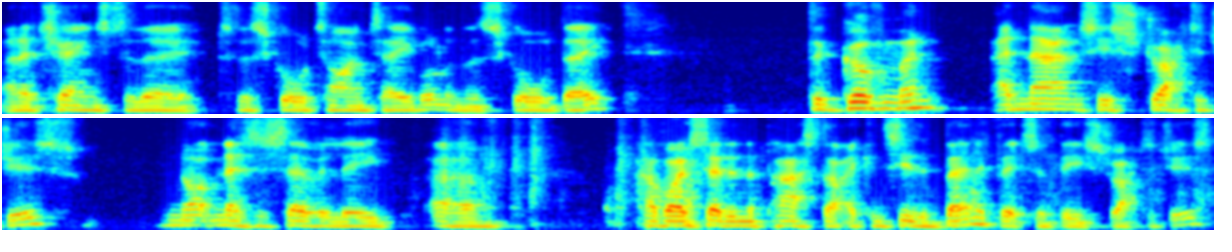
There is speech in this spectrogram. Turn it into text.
and a change to the to the school timetable and the school day. The government announces strategies, not necessarily um, have I said in the past that I can see the benefits of these strategies,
